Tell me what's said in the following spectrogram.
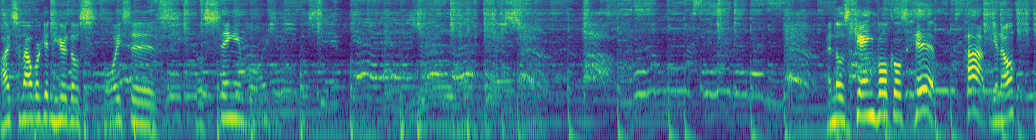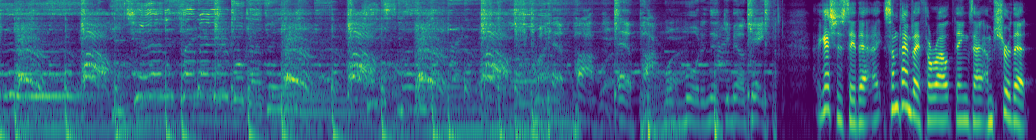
All right, so now we're getting to hear those voices, those singing voices. And those gang vocals, hip, hop, you know? Guess I should say that. I, sometimes I throw out things. I, I'm sure that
